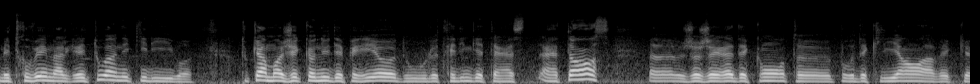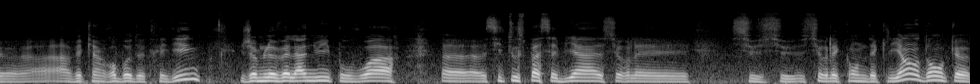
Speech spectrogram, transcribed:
mais trouver malgré tout un équilibre. En tout cas moi j'ai connu des périodes où le trading était intense, euh, je gérais des comptes pour des clients avec, avec, un robot de trading. Je me levais la nuit pour voir si tout se passait bien sur les, sur, les comptes des clients. Donc euh,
